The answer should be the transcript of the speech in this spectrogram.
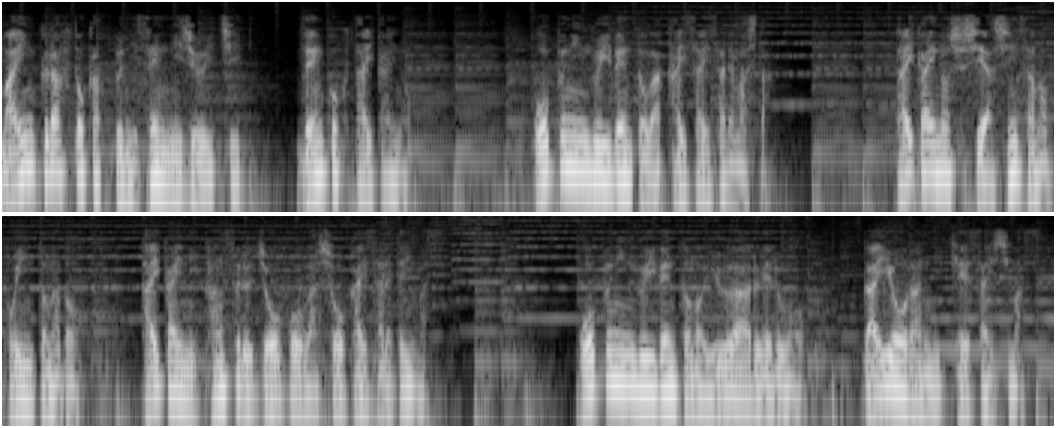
マインクラフトカップ2021全国大会のオープニングイベントが開催されました。大会の趣旨や審査のポイントなど、大会に関する情報が紹介されています。オープニングイベントの URL を概要欄に掲載します。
